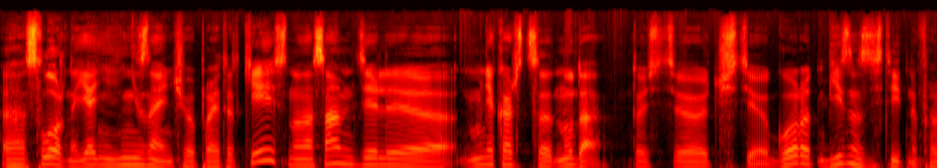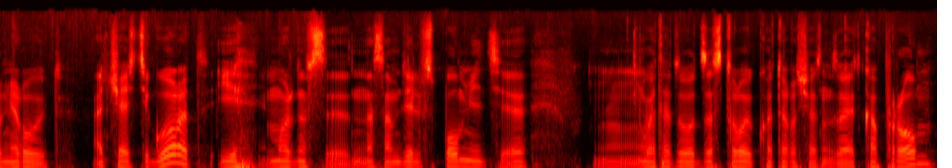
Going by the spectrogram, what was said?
Э, сложно, я не, не знаю ничего про этот кейс, но на самом деле, мне кажется, ну да, то есть э, город, бизнес действительно формирует отчасти город, и можно на самом деле вспомнить э, вот эту вот застройку, которую сейчас называют Капром,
